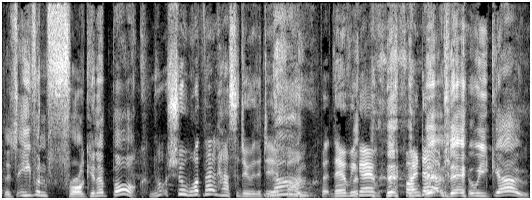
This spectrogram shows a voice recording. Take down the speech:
There's even frog in a bog. Not sure what that has to do with the deer No. farm, but there we go. Find out. there, there we go.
